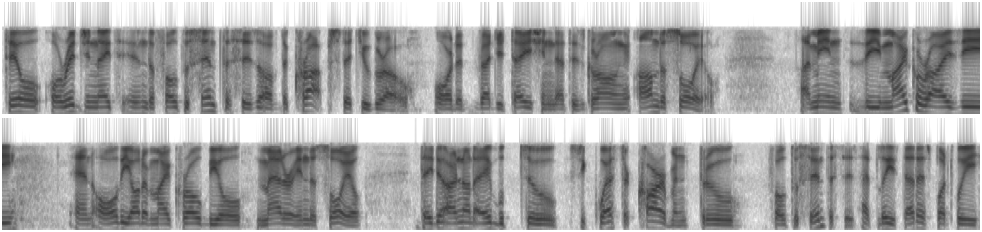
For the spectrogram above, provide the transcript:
still originates in the photosynthesis of the crops that you grow or the vegetation that is growing on the soil. I mean, the mycorrhizae and all the other microbial matter in the soil, they are not able to sequester carbon through photosynthesis. At least that is what we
